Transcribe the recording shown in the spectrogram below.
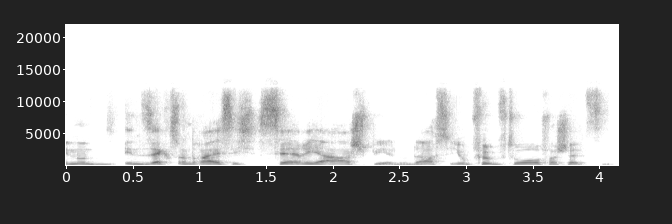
in, in 36 Serie A-Spielen? Du darfst dich um fünf Tore verschätzen.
